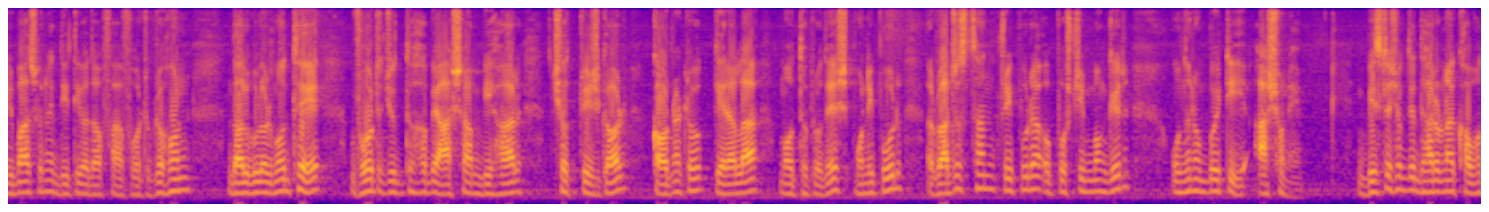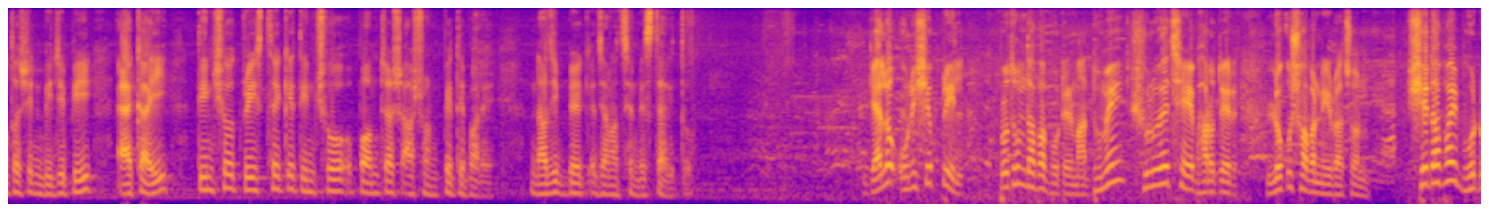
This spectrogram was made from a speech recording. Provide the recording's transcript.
নির্বাচনের দ্বিতীয় দফা ভোট গ্রহণ। দলগুলোর মধ্যে ভোট যুদ্ধ হবে আসাম, বিহার, ছত্তিশগড়, কর্ণাটক, কেরালা, মধ্যপ্রদেশ, মণিপুর, রাজস্থান, ত্রিপুরা ও পশ্চিমবঙ্গের উননব্বইটি আসনে। বিশ্লেষকদের ধারণা ক্ষমতাসীন বিজেপি একাই তিনশো ত্রিশ থেকে তিনশো পঞ্চাশ আসন পেতে পারে। নাজিব বেগ জানাচ্ছেন বিস্তারিত। গেল উনিশ এপ্রিল প্রথম দফা ভোটের মাধ্যমে শুরু হয়েছে ভারতের লোকসভা নির্বাচন। সে দফায় ভোট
